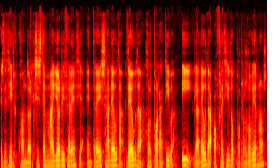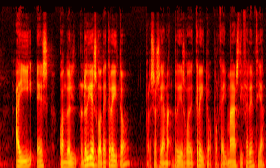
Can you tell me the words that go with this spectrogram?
es decir, cuando existe mayor diferencia entre esa deuda, deuda corporativa y la deuda ofrecida por los gobiernos, ahí es cuando el riesgo de crédito por eso se llama riesgo de crédito, porque hay más diferencia.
